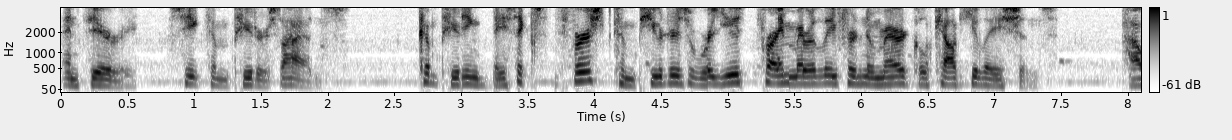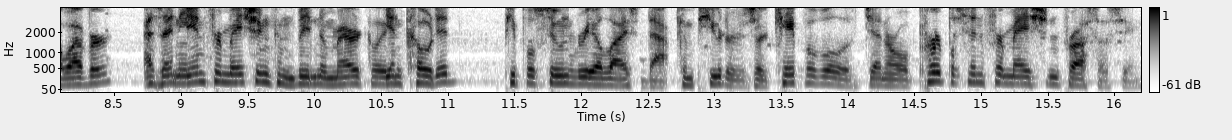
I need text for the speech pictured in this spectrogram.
and theory, see computer science. Computing basics First computers were used primarily for numerical calculations. However, as any information can be numerically encoded, people soon realized that computers are capable of general-purpose information processing.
